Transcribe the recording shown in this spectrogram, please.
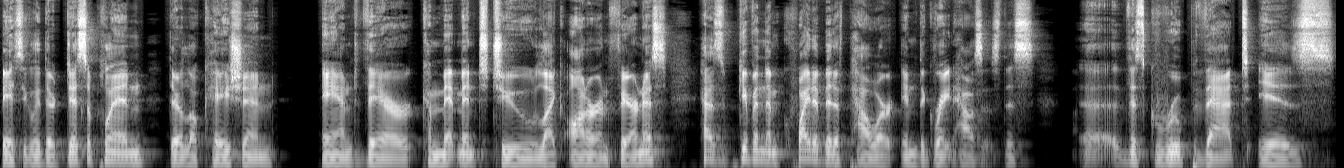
basically their discipline, their location, and their commitment to like honor and fairness, has given them quite a bit of power in the great houses. This uh, this group that is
